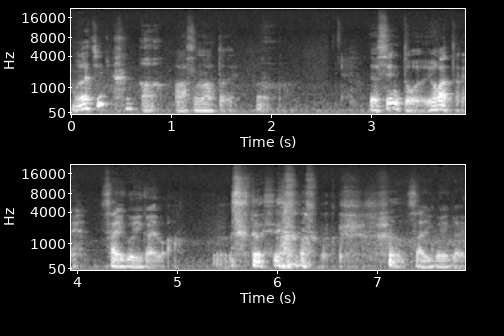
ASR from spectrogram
友達？あ。あその後ね、で銭湯よかったね最後以外は。最後以外は。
